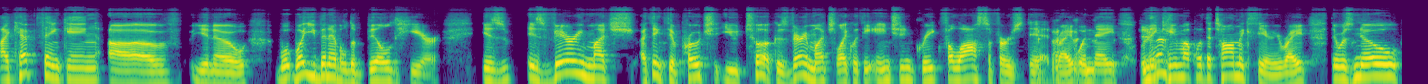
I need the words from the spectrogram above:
I kept thinking of you know what, what, you've been able to build here is is very much I think the approach that you took is very much like what the ancient Greek philosophers did right? When they when yeah. they came up with atomic theory right? There was no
